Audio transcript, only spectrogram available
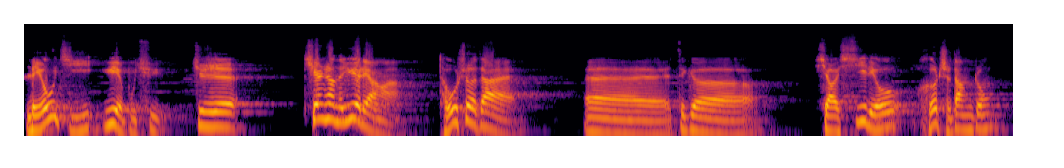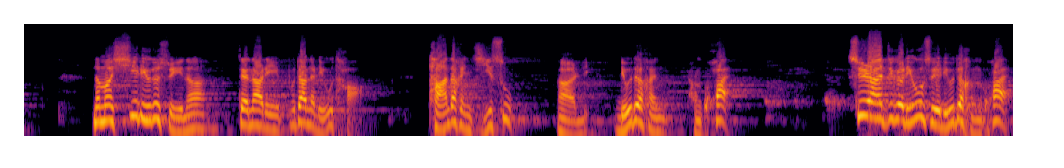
流急月不去，就是天上的月亮啊，投射在呃这个小溪流河池当中。那么溪流的水呢，在那里不断的流淌，淌得很急速啊，流得很很快。虽然这个流水流得很快，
